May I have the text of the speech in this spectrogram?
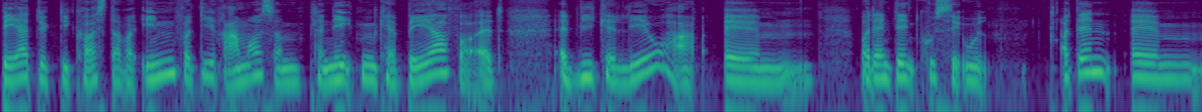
bæredygtig kost, der var inden for de rammer, som planeten kan bære for, at, at vi kan leve her, øh, hvordan den kunne se ud. Og den øh,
